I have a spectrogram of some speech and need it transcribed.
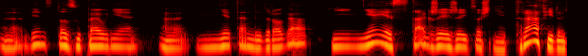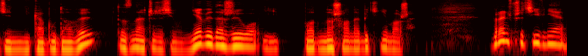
e, więc to zupełnie e, nie tędy droga i nie jest tak, że jeżeli coś nie trafi do dziennika budowy, to znaczy, że się nie wydarzyło i podnoszone być nie może. Wręcz przeciwnie,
